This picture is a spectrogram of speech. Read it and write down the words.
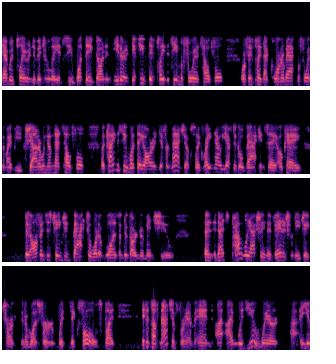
every player individually and see what they've done. And either if you, they've played the team before, that's helpful, or if they've played that cornerback before that might be shadowing them, that's helpful. But kind of see what they are in different matchups. Like right now, you have to go back and say, okay, the offense is changing back to what it was under Gardner Minshew. That, that's probably actually an advantage for DJ Chark than it was for with Nick Foles, but it's a tough matchup for him. And I, I'm with you where Uh, you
